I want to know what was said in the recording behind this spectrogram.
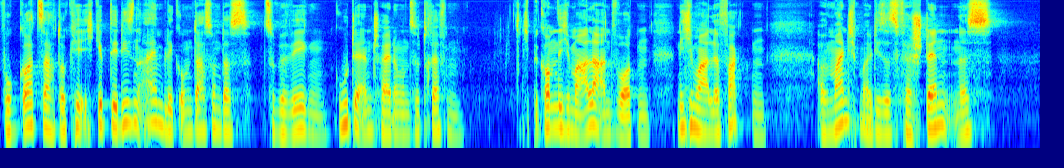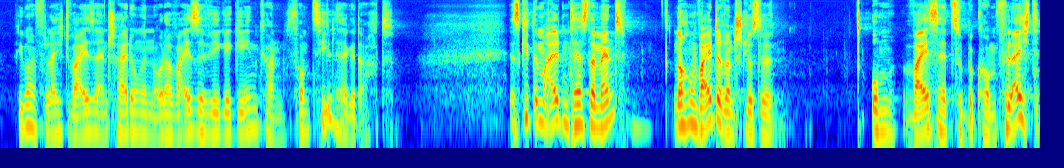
Wo Gott sagt, okay, ich gebe dir diesen Einblick, um das und das zu bewegen, gute Entscheidungen zu treffen. Ich bekomme nicht immer alle Antworten, nicht immer alle Fakten, aber manchmal dieses Verständnis, wie man vielleicht weise Entscheidungen oder weise Wege gehen kann, vom Ziel her gedacht. Es gibt im Alten Testament noch einen weiteren Schlüssel um Weisheit zu bekommen. Vielleicht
